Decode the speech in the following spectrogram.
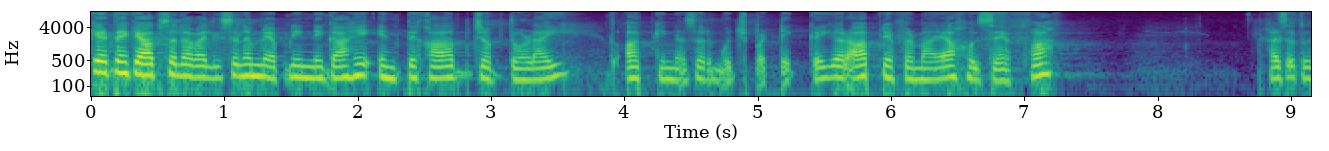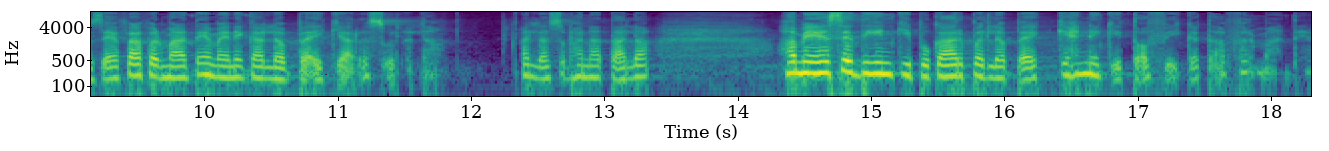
کہتے ہیں کہ آپ صلی اللہ علیہ وسلم نے اپنی نگاہ انتخاب جب دوڑائی تو آپ کی نظر مجھ پر ٹک گئی اور آپ نے فرمایا حضیفہ حضرت حضیفہ فرماتے ہیں، میں نے کہا لبائک یا رسول اللہ۔ اللہ سبحانہ تعالیٰ ہمیں ایسے دین کی پکار پر لبیک کہنے کی توفیق عطا فرما دے۔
